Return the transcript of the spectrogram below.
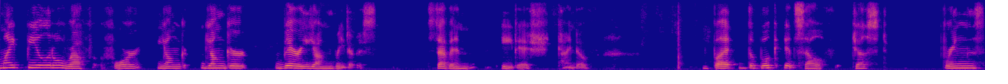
might be a little rough for younger, younger, very young readers seven, eight ish, kind of. But the book itself just brings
